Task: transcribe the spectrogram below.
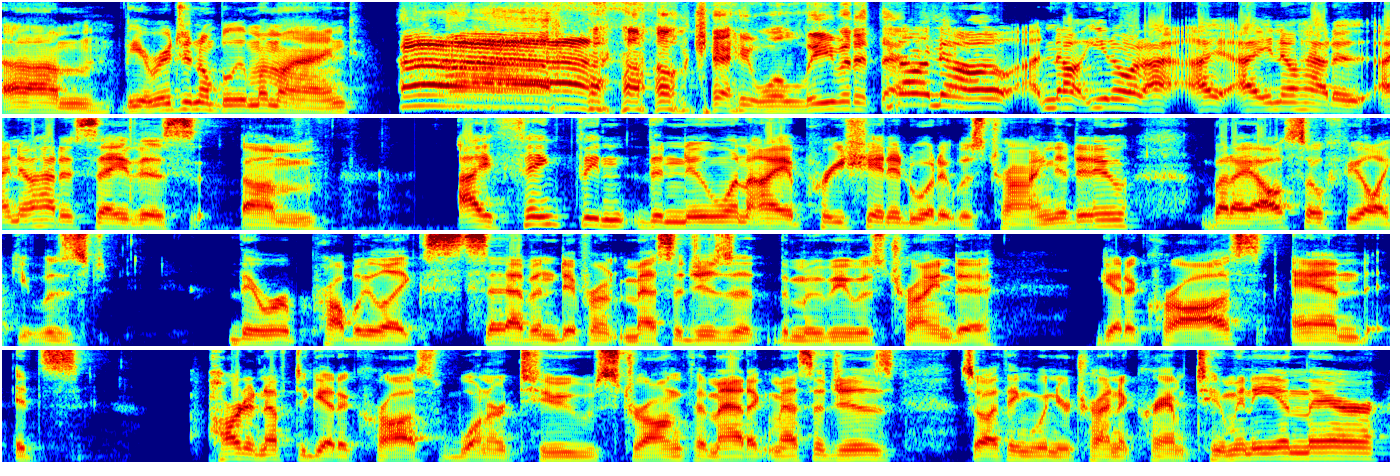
Um, the original blew my mind. Ah, okay, we'll leave it at that. No, no, no. You know what? I, I, I know how to I know how to say this. Um, I think the the new one I appreciated what it was trying to do, but I also feel like it was there were probably like seven different messages that the movie was trying to get across, and it's hard enough to get across one or two strong thematic messages. So I think when you're trying to cram too many in there,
